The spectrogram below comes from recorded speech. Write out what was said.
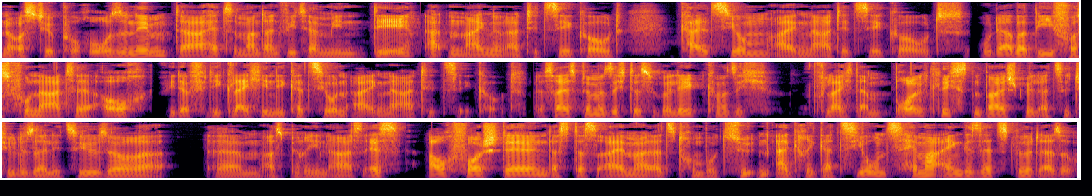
eine Osteoporose nehmen. Da hätte man dann Vitamin D, hat einen eigenen ATC-Code, Calcium, eigener ATC-Code oder aber Biphosphonate auch wieder für die gleiche Indikation eigener ATC-Code. Das heißt, wenn man sich das überlegt, kann man sich vielleicht am bräuchlichsten Beispiel Acetylsalicylsäure ähm, Aspirin ASS auch vorstellen, dass das einmal als Thrombozytenaggregationshemmer eingesetzt wird, also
